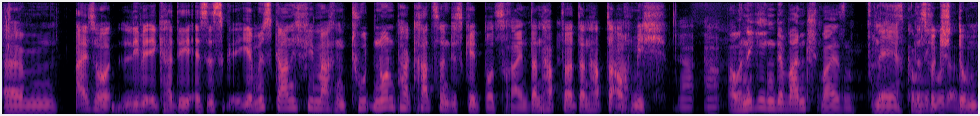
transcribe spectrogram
Ähm, also, liebe EKD, es ist, ihr müsst gar nicht viel machen. Tut nur ein paar Kratzer in die Skateboards rein. Dann habt ihr, dann habt ihr auch mich. ja, ja. Aber nicht gegen die Wand schmeißen. Nee, das, kommt ist wirklich dumm.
